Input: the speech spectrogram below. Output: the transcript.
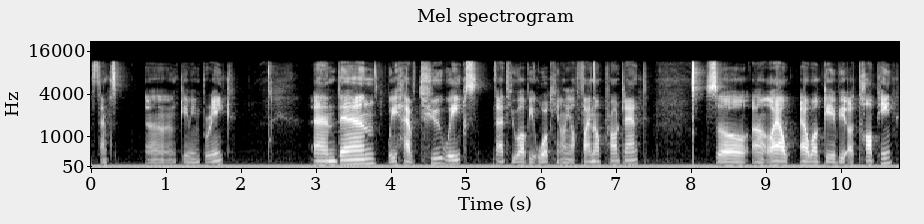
Thanksgiving uh, break. And then we have two weeks that you will be working on your final project. So uh, I, I will give you a topic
